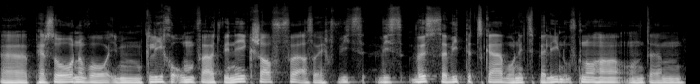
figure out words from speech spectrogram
äh, Personen, die im gleichen Umfeld wie ich arbeiten, also ich Wissen weiterzugeben, das ich in Berlin aufgenommen habe und ähm,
